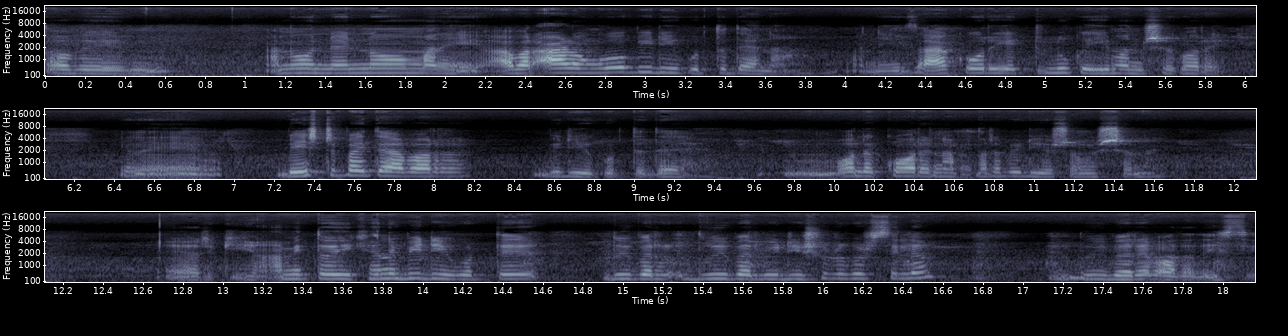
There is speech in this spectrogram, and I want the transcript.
তবে আমি অন্যান্য মানে আবার আড়ঙ্গও ভিডিও করতে দেয় না। মানে যা করি একটু লুকেই মানুষে করে। মানে বেস্ট পাইতে আবার ভিডিও করতে দেয়। বলে করেন আপনারা ভিডিও সমস্যা নাই। আর কি, আমি তো এখানে ভিডিও করতে দুইবার দুইবার ভিডিও শুরু করছিলাম, দুইবারে বাধা দিয়েছি।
